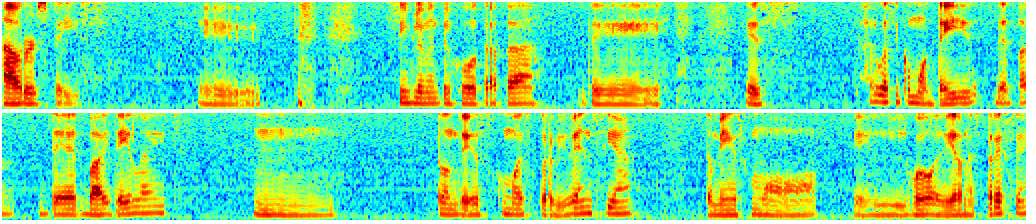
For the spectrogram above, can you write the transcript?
Outer Space. Eh, simplemente el juego trata de es algo así como Day, Dead, by, Daylight, mmm, donde es como de supervivencia, también es como el juego de viernes 13,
